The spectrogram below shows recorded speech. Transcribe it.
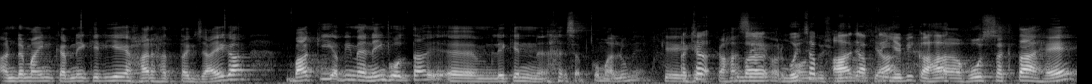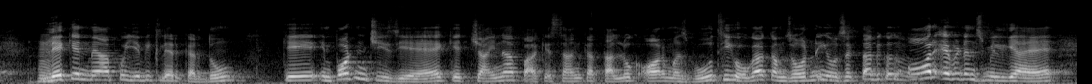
अंडरमाइन करने के लिए हर हद तक जाएगा। बाकी अभी मैं नहीं बोलता लेकिन सबको मालूम है कि अच्छा, कहाँ से और कौन सब आज आपने ये भी कहा हो सकता है हम्म। लेकिन मैं आपको ये भी क्लियर कर दूँ कि इंपॉर्टेंट चीज़ ये है कि चाइना पाकिस्तान का ताल्लुक और मज़बूत ही होगा कमज़ोर नहीं हो सकता बिकॉज़ हम्म। और एविडेंस मिल गया है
